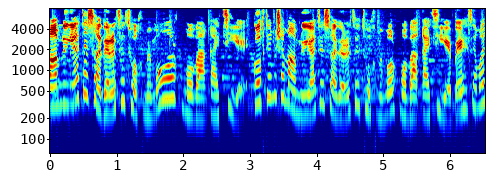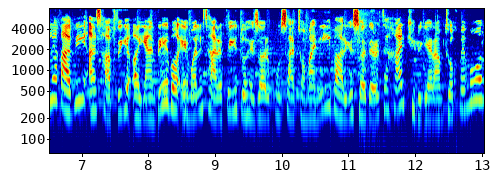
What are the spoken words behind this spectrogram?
ممنوعیت صادرات تخم مرغ موقتیه. گفته میشه ممنوعیت صادرات تخم مرغ موقتیه. به احتمال قوی از هفته آینده با اعمال تعرفه 2500 تومانی برای صادرات هر کیلوگرم تخم مرغ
